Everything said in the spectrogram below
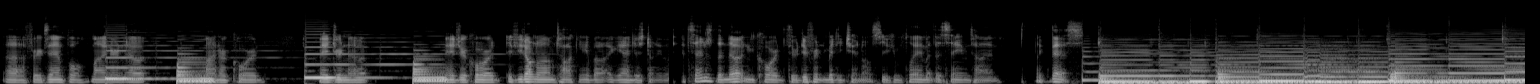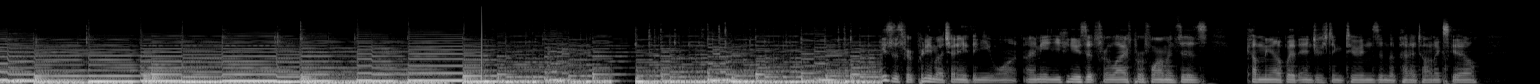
Uh, for example, minor note, minor chord, major note, major chord. If you don't know what I'm talking about, again, just don't even. It sends the note and chord through different MIDI channels so you can play them at the same time, like this. Use this for pretty much anything you want. I mean, you can use it for live performances, coming up with interesting tunes in the pentatonic scale,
